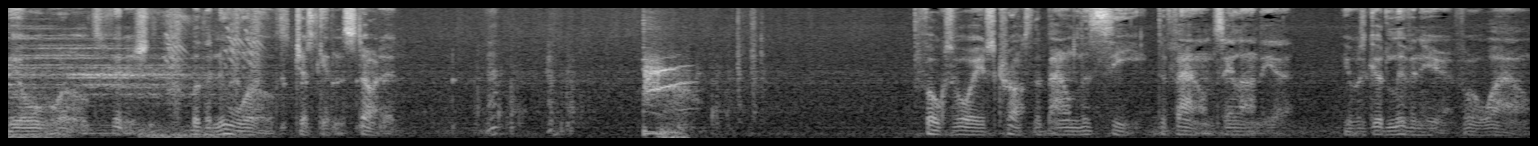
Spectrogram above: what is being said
The old world's finished, but the new world's just getting started. Folks voyaged across the boundless sea to found Caelondia. It was good living here for a while.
